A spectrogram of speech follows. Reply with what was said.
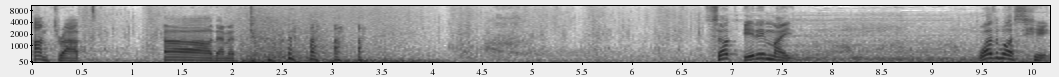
I'm trapped. Oh damn it. Stop eating my. What was he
